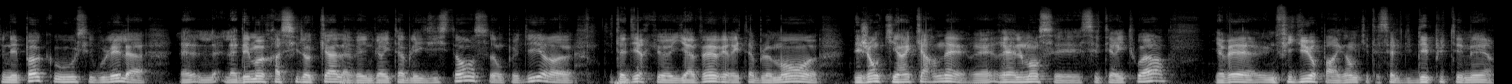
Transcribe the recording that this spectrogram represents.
une époque où, si vous voulez, la, la, démocratie locale avait une véritable existence, on peut dire. C'est-à-dire qu'il y avait véritablement des gens qui incarnaient réellement ces, ces, territoires. Il y avait une figure, par exemple, qui était celle du député maire,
